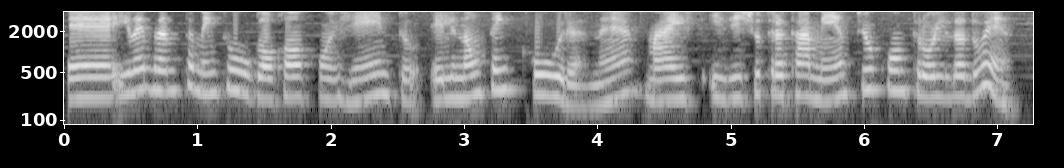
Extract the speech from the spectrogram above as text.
É, e lembrando também que o glaucoma congênito ele não tem cura, né? Mas existe o tratamento e o controle da doença.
